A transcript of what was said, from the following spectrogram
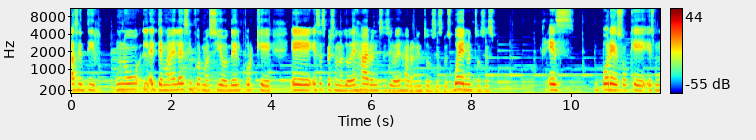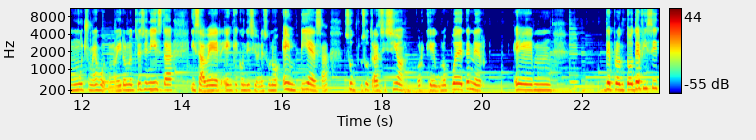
a, sentir uno el tema de la desinformación, del por qué eh, esas personas lo dejaron, entonces si lo dejaron entonces no es bueno, entonces es por eso que es mucho mejor uno ir a un nutricionista y saber en qué condiciones uno empieza su, su transición, porque uno puede tener eh, de pronto déficit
